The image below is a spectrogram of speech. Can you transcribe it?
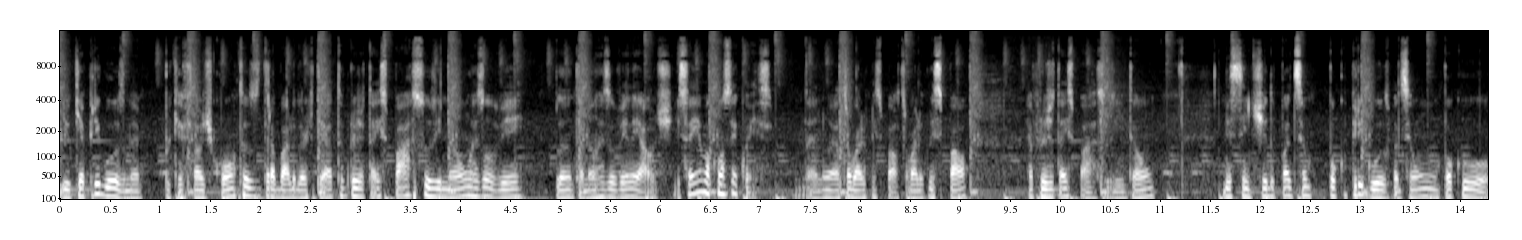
E o que é perigoso, né? Porque afinal de contas, o trabalho do arquiteto é projetar espaços e não resolver planta, não resolver layout. Isso aí é uma consequência, né? não é o trabalho principal. O trabalho principal é projetar espaços. Então, nesse sentido, pode ser um pouco perigoso, pode ser um pouco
